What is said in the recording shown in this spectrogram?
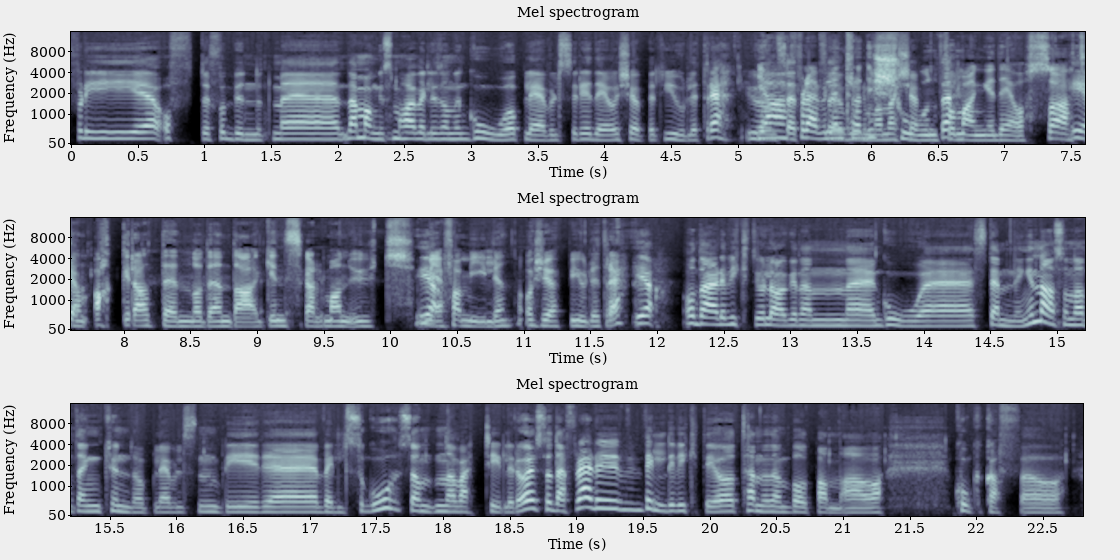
Fordi ofte forbundet med Det er mange som har veldig sånne gode opplevelser i det å kjøpe et juletre. ja, for det er vel en tradisjon for mange det også, at ja. sånn, akkurat den og den dagen skal man ut med ja. familien og kjøpe juletre. Ja, og da er det viktig å lage den eh, gode stemningen, da, sånn at den kundeopplevelsen blir eh, vel så god som den har vært tidligere år. Så derfor er det veldig viktig å tenne den bålpanna og koke kaffe og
